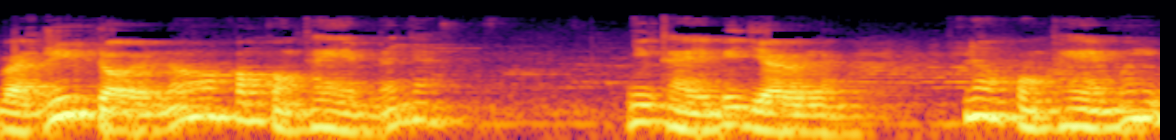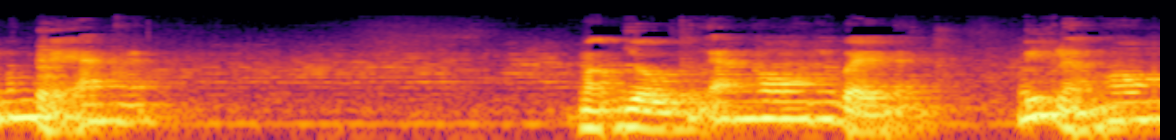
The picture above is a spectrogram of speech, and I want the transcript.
Và riết rồi nó không còn thèm nữa nha. Như thầy bây giờ là nó không còn thèm với vấn đề ăn nữa mặc dù thức ăn ngon như vậy biết là ngon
